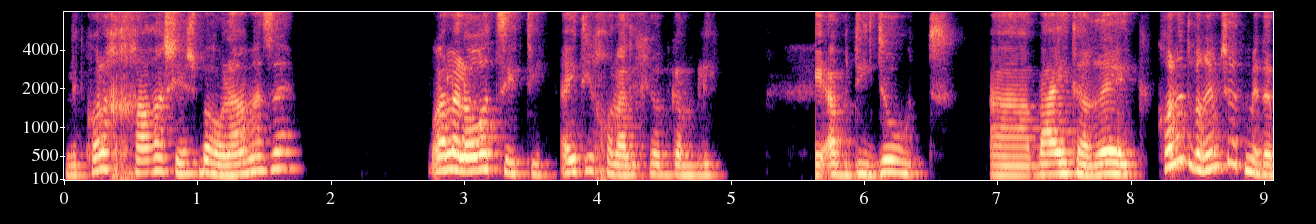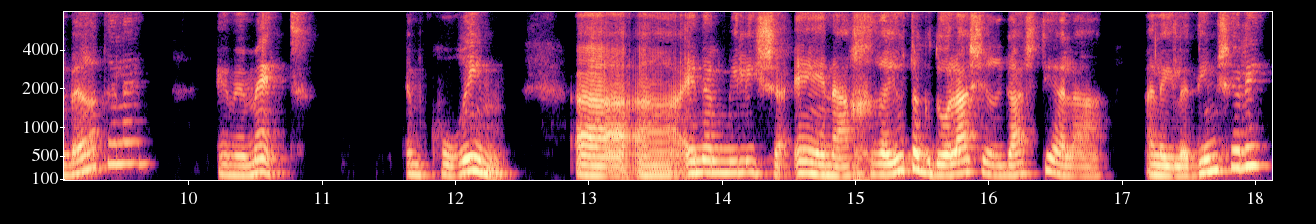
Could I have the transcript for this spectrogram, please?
לכל החרא שיש בעולם הזה. וואלה, לא רציתי, הייתי יכולה לחיות גם בלי. הבדידות, הבית הריק, כל הדברים שאת מדברת עליהם הם אמת, הם קורים. אין על מי להישען, האחריות הגדולה שהרגשתי על, ה, על הילדים שלי,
